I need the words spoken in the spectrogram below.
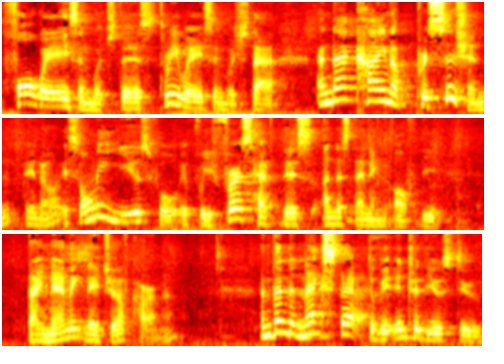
four ways in which this, three ways in which that, and that kind of precision, you know, is only useful if we first have this understanding of the dynamic nature of karma, and then the next step to be introduced to,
